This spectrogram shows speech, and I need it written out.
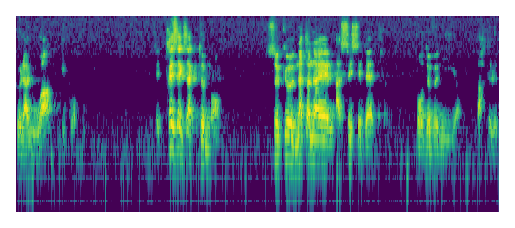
que la loi est pour vous. C'est très exactement ce que Nathanaël a cessé d'être pour devenir Barthélemy.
